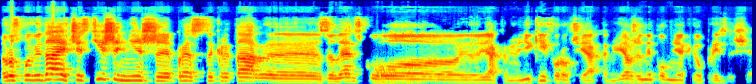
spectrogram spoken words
розповідає частіше, ніж е, прес-секретар е, Зеленського, е, як там Нікіфоров, чи як там, я вже не пам'ятаю, як його прізвище.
